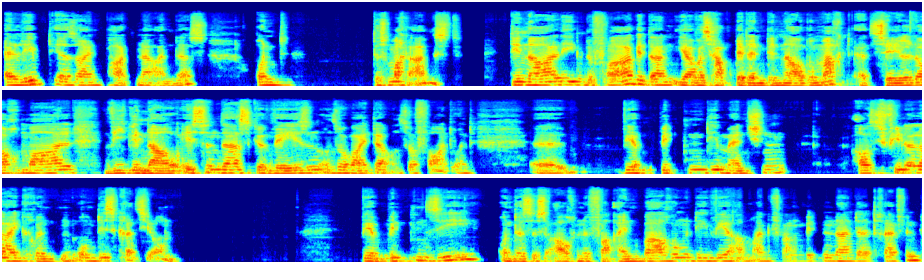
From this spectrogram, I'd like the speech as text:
erlebt er seinen Partner anders. Und das macht Angst. Die naheliegende Frage dann, ja, was habt ihr denn genau gemacht? Erzähl doch mal, wie genau ist denn das gewesen und so weiter und so fort. Und äh, wir bitten die Menschen aus vielerlei Gründen um Diskretion. Wir bitten Sie, und das ist auch eine Vereinbarung, die wir am Anfang miteinander treffen,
